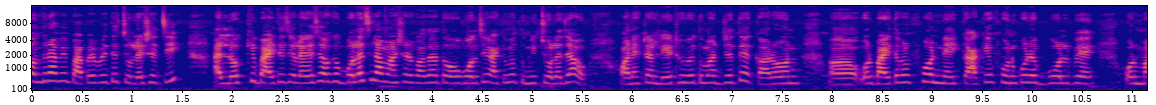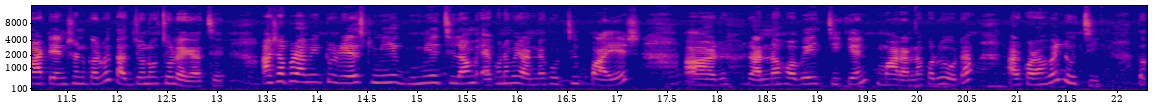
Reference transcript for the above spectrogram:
বন্ধুরা আমি বাপের বাড়িতে চলে এসেছি আর লক্ষ্মী বাড়িতে চলে গেছে। ওকে বলেছিলাম আসার কথা, তো ও বলছে, কাকিমা, তুমি চলে যাও। অনেকটা লেট হবে তোমার যেতে, কারণ ওর বাড়িতে আবার ফোন নেই। কাকে ফোন করে বলবে? ওর মা টেনশন করবে, তার জন্য চলে গেছে। আসার পর আমি একটু রেস্ট নিয়ে ঘুমিয়েছিলাম। এখন আমি রান্না করছি পায়েস, আর রান্না হবে চিকেন মা রান্না করবে ওটা, আর করা হবে লুচি। তো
